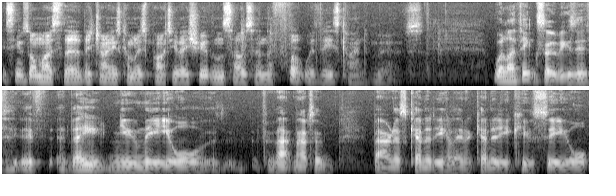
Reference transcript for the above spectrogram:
it seems almost the, the Chinese Communist Party, they shoot themselves in the foot with these kind of moves. Well, I think so, because if, if they knew me, or for that matter, Baroness Kennedy, Helena Kennedy QC, or,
